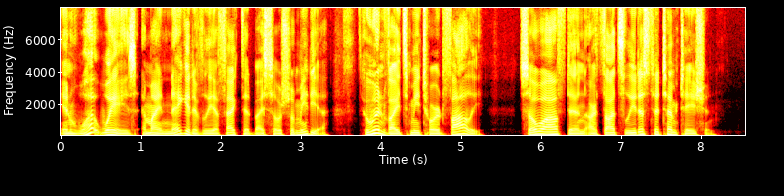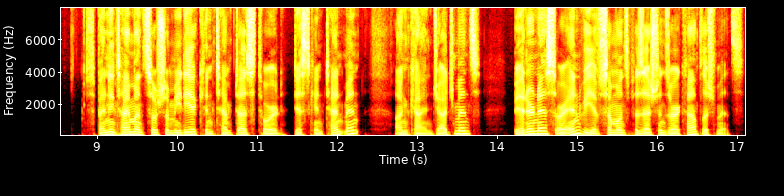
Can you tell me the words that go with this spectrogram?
in what ways am I negatively affected by social media? Who invites me toward folly? So often, our thoughts lead us to temptation. Spending time on social media can tempt us toward discontentment, unkind judgments, bitterness, or envy of someone's possessions or accomplishments.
